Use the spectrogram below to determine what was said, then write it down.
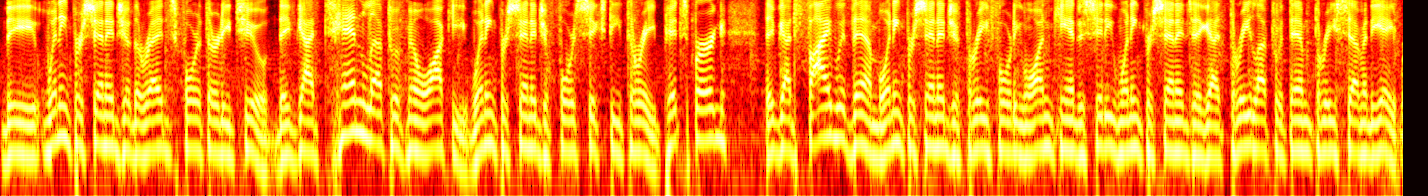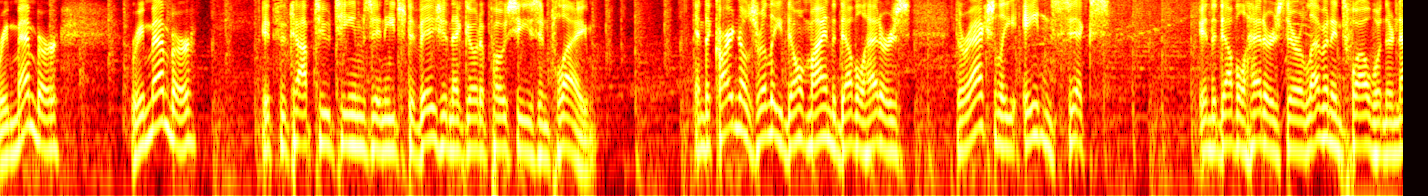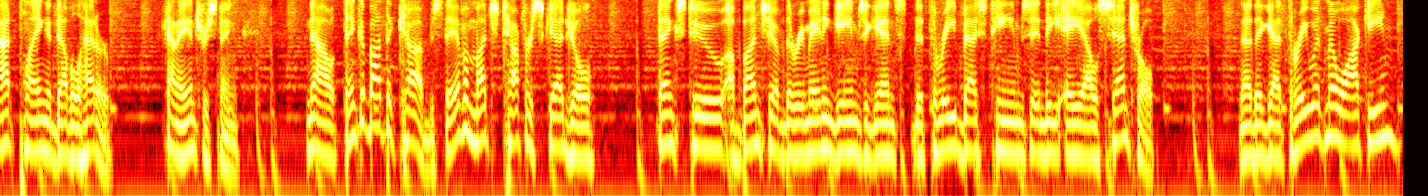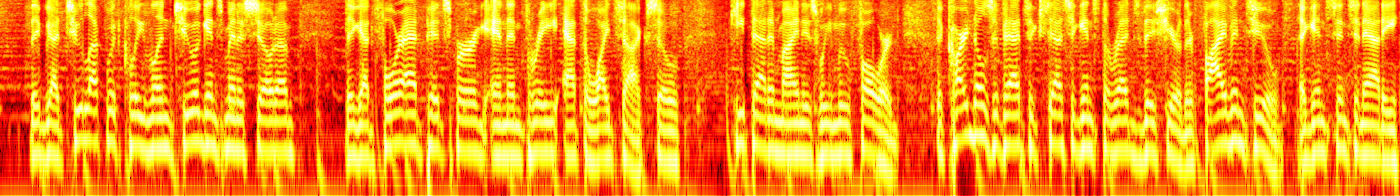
The winning percentage of the Reds, 432. They've got 10 left with Milwaukee, winning percentage of 463. Pittsburgh, they've got five with them, winning percentage of 341. Kansas City, winning percentage, they got three left with them, 378. Remember, remember, it's the top two teams in each division that go to postseason play. And the Cardinals really don't mind the double headers. They're actually 8 and 6 in the double headers. They're 11 and 12 when they're not playing a doubleheader. Kind of interesting. Now, think about the Cubs. They have a much tougher schedule thanks to a bunch of the remaining games against the three best teams in the AL Central. Now, they got three with Milwaukee. They've got two left with Cleveland, two against Minnesota. They got four at Pittsburgh, and then three at the White Sox. So keep that in mind as we move forward. The Cardinals have had success against the Reds this year. They're five and two against Cincinnati.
